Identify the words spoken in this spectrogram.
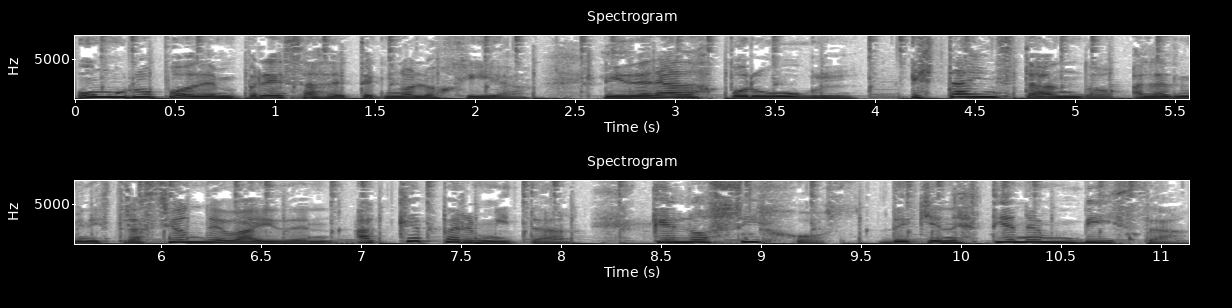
un grupo de empresas de tecnología lideradas por Google está instando a la administración de Biden a que permita que los hijos de quienes tienen visa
